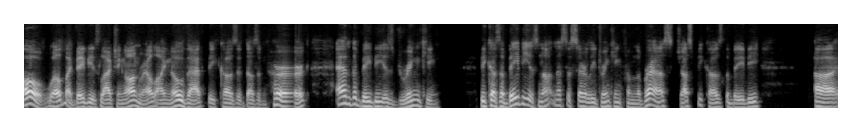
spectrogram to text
oh, well, my baby is latching on well. I know that because it doesn't hurt. And the baby is drinking because a baby is not necessarily drinking from the breast just because the baby uh,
